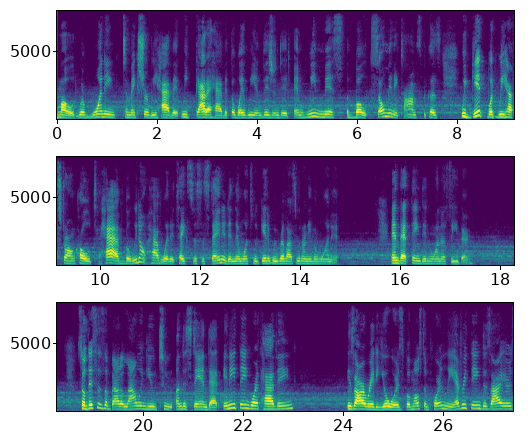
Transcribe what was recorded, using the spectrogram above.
mode. We're wanting to make sure we have it. We gotta have it the way we envisioned it. And we miss the boat so many times because we get what we have strong hold to have, but we don't have what it takes to sustain it. And then once we get it, we realize we don't even want it. And that thing didn't want us either. So, this is about allowing you to understand that anything worth having is already yours. But most importantly, everything desires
